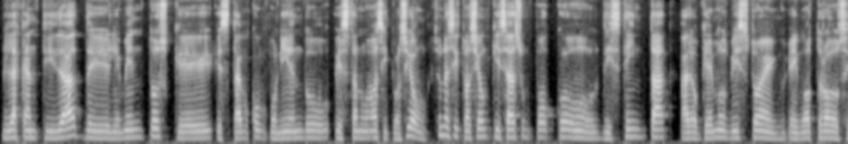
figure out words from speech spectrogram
la cantidad de elementos que están componiendo esta nueva situación. Es una situación quizás un poco distinta a lo que hemos visto en, en otros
